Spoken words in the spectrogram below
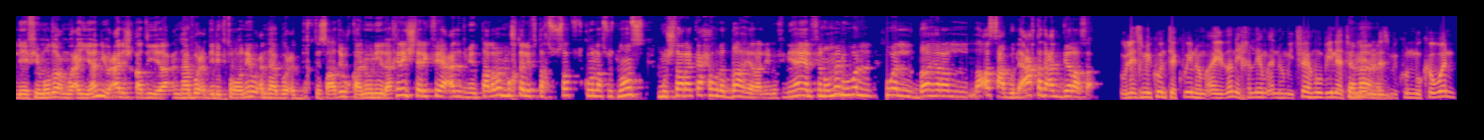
اللي في موضوع معين يعالج قضية عندها بعد إلكتروني وعندها بعد اقتصادي وقانوني إلى آخره يشترك فيها عدد من الطلبة من مختلف التخصصات وتكون la soutenance مشتركة حول الظاهرة لأنه في النهاية الفينومين هو هو الظاهرة الأصعب والأعقد على الدراسة. ولازم يكون تكوينهم أيضا يخليهم أنهم يتفاهموا بيناتهم تماماً. لأنه لازم يكون مكون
